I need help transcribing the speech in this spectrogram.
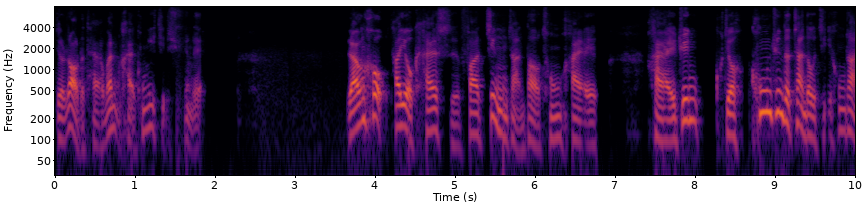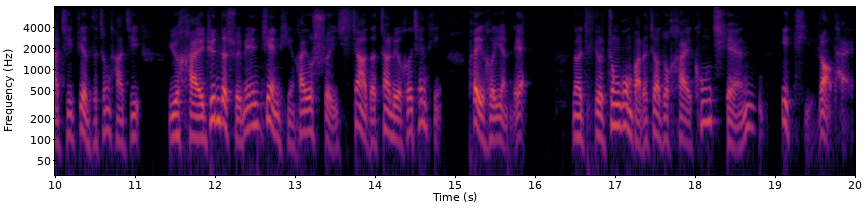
就绕着台湾海空一体训练。然后他又开始发进展到从海海军叫空军的战斗机、轰炸机、电子侦察机与海军的水面舰艇还有水下的战略核潜艇配合演练。那就中共把它叫做海空前一体绕台。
